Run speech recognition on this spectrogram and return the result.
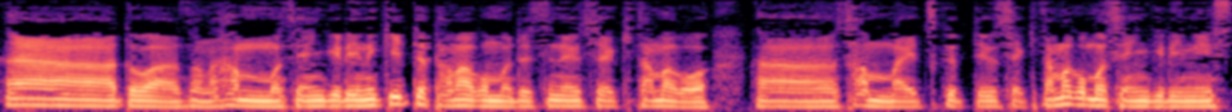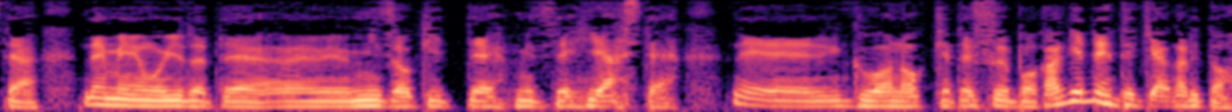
ああとはそのハムも千切りに切って、卵もですね、薄焼き卵、あ3枚作って薄焼き卵も千切りにして、で、麺を茹でて、水を切って、水で冷やして、で、具を乗っけてスープをかけて出来上がりと。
